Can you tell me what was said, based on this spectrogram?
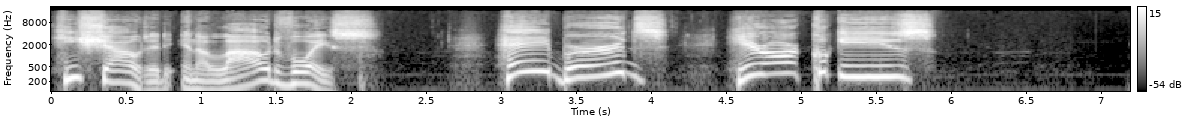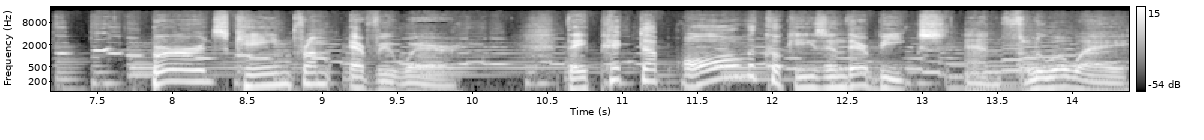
He shouted in a loud voice, Hey, birds! Here are cookies! Birds came from everywhere. They picked up all the cookies in their beaks and flew away.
